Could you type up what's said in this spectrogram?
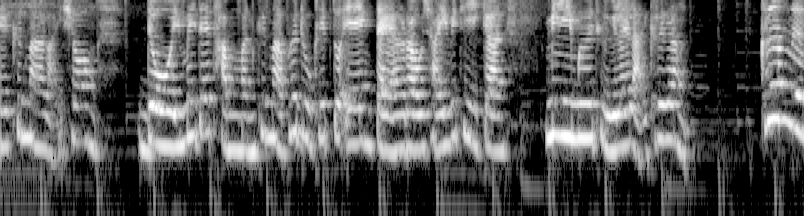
ล็กๆขึ้นมาหลายช่อง โดยไม่ได้ทำมันขึ้นมาเพื่อดูคลิปตัวเอง แต่เราใช้วิธีการมีมือถือหลาย ๆ เครื่อง เครื่องหนึ่ง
